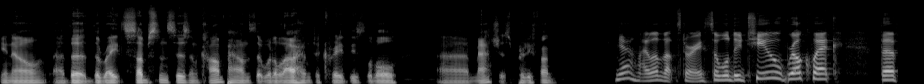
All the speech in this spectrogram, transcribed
you know, uh, the the right substances and compounds that would allow him to create these little uh, matches. Pretty fun. Yeah, I love that story. So we'll do two real quick. The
